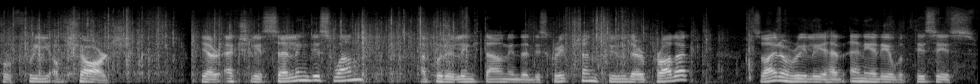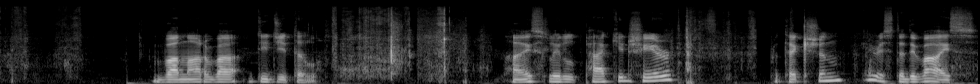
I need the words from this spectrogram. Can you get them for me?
for free of charge. They are actually selling this one. I put a link down in the description to their product. So I don't really have any idea what this is. Vanarva Digital. Nice little package here. Protection. Here is the device.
